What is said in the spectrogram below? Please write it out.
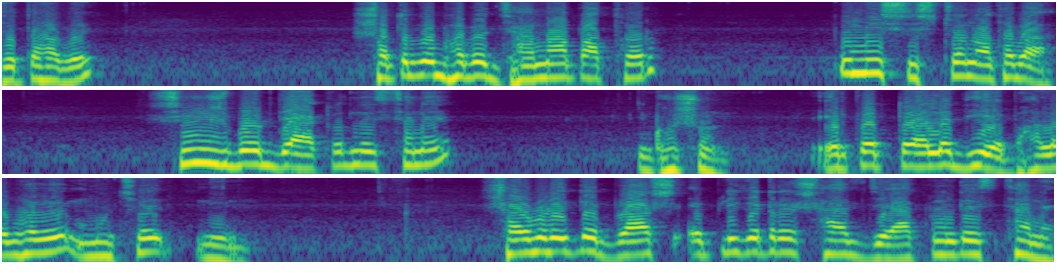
যেতে হবে। সতর্কভাবে ঝামা পাথর পুমি সিস্টন অথবা শীর্ষ বোর্ড দিয়ে আক্রান্ত স্থানে ঘষুন। এরপর তোয়ালে দিয়ে ভালোভাবে মুছে নিন। সর্বনিম্ন ব্রাশ অ্যাপ্লিকেটরের সাহায্যে আক্রান্ত স্থানে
